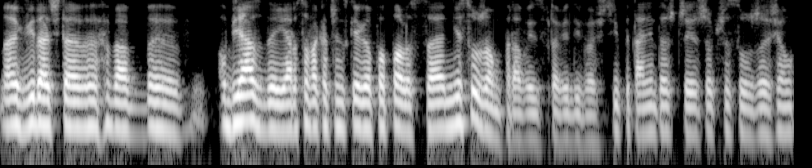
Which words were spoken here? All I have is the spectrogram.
No jak widać, te chyba e, objazdy Jarosława Kaczyńskiego po Polsce nie służą Prawu i Sprawiedliwości. Pytanie też, czy jeszcze przysłuży się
